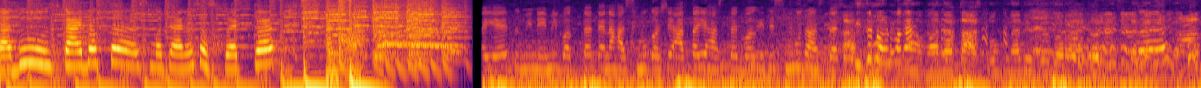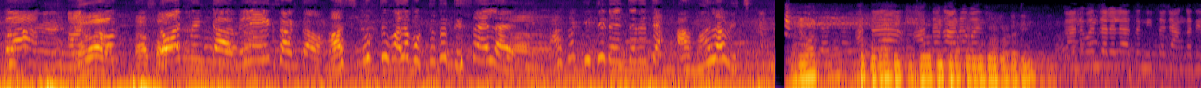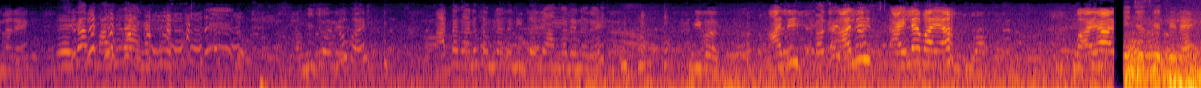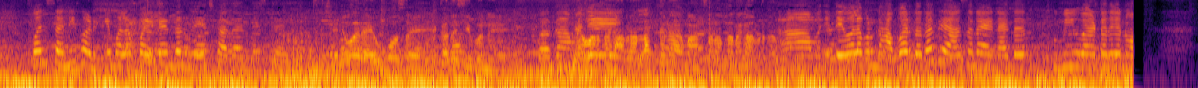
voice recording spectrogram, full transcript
दादू काय बघतस? मग channel subscribe कर. ये तुम्ही नेहमी बघता त्यांना हसमुख असे आताही हसतात बघ इथे स्मूथ हसतात. तिचं तोंड बघा. दोन मिनिटं मी एक सांगतो. हसमुख तुम्हाला फक्त तो दिसायला आहे. असं किती डेंजर आहे ते आम्हाला विचार. धन्यवाद तो कोकणात त्याची शेवटी पुन्हा कडे करण्यात येईल गाणं पण झालेलं आता नीताच्या अंगात येणार आहे आम्ही जेवलो पण आता गाणं संपलं आता नीताच्या अंगात येणार आहे ही बघ. आलीच आलीच आयल्या बाया. बाया व्हेजच घेतलेलं आहे पण सनी फडके मला पहिल्यांदाच व्हेज खाताना दिसत आहे शनिवार आहे उपवास आहे एकादशी पण आहे. बघा म्हणजे घाबरायला लागतं ना माणसाला घाबरतात. हा म्हणजे देवाला पण घाबरतात ना ते असं नाही नाही तर तुम्ही वाटत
